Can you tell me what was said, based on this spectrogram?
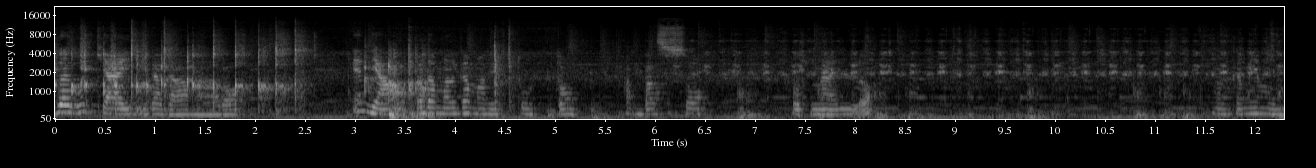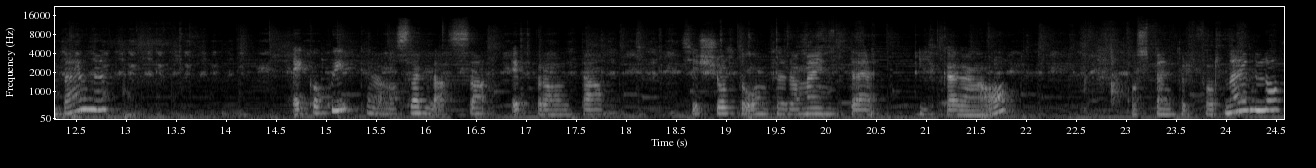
due cucchiai di cacao amaro e andiamo ad amalgamare il tutto a basso fornello. Amalgamiamo bene. Ecco qui che la nostra glassa è pronta. Si è sciolto completamente il cacao ho spento il fornello.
